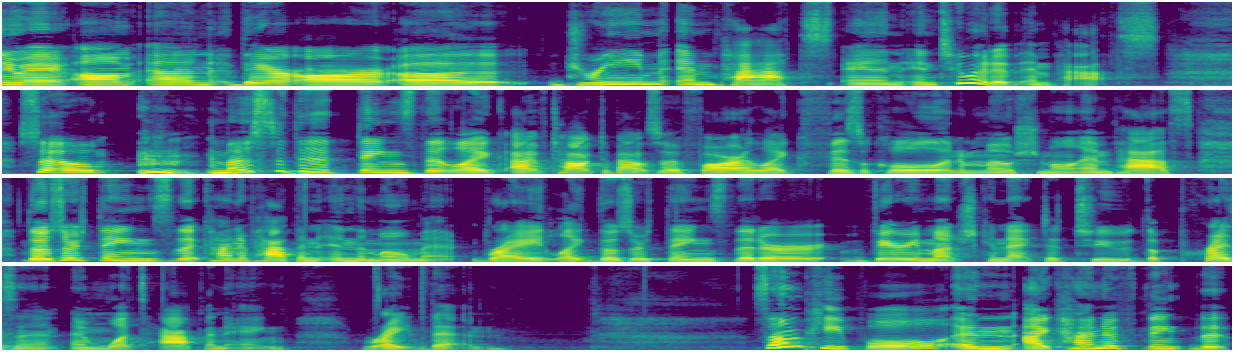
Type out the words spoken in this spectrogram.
Anyway, um, and there are uh, dream empaths and intuitive empaths. So most of the things that like I've talked about so far, like physical and emotional empaths, those are things that kind of happen in the moment, right? Like those are things that are very much connected to the present and what's happening right then some people, and I kind of think that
